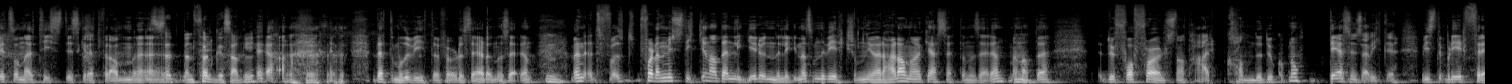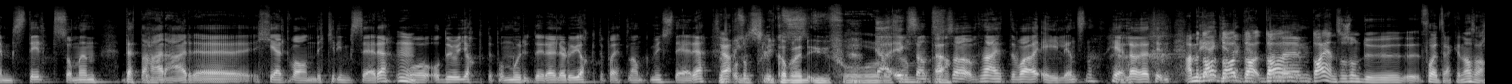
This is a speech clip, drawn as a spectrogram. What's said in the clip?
Litt sånn autistisk rett fram. eh, Sett med en følgeseddel. Dette må du vite før du ser denne serien. Mm. Men for, for den mystikken at den ligger underliggende, som det virker som den gjør her, da Nå har ikke jeg sett denne serien, Mm. men at det, du får følelsen at her kan det dukke opp noe. Det syns jeg er viktig. Hvis det blir fremstilt som en Dette her er eh, helt vanlig krimserie, Mm. og, og du jakter på en morder, eller du jakter på et eller annet mysterie Ja. og så Plutselig kommer det en ufo. ja, liksom. ikke sant? Så, nei, det var aliensene hele tiden. Ja, men da, da, da, da. Men, eh, da er en sånn som du foretrekker den, altså.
